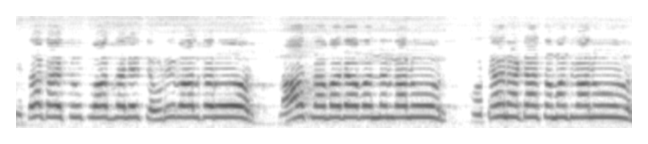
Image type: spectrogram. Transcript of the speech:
तिथं काय चूक वाद झाले तेवढी बाल करून नाच नाबाद्या बंधन घालून खोट्या नाट्या समज घालून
